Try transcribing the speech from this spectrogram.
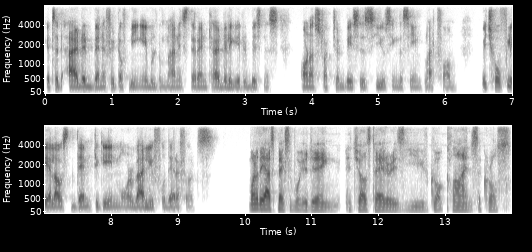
gets an added benefit of being able to manage their entire delegated business on a structured basis using the same platform, which hopefully allows them to gain more value for their efforts. One of the aspects of what you're doing at Charles Taylor is you've got clients across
